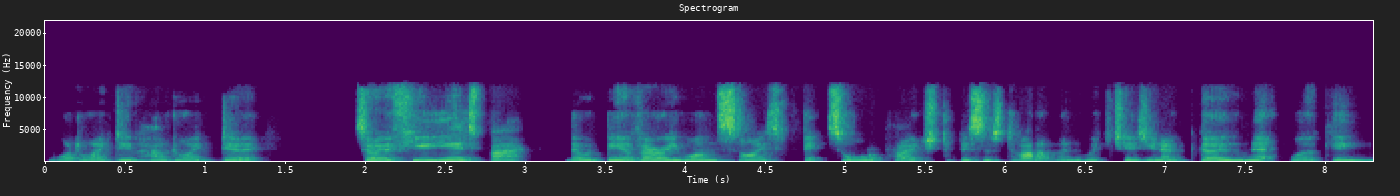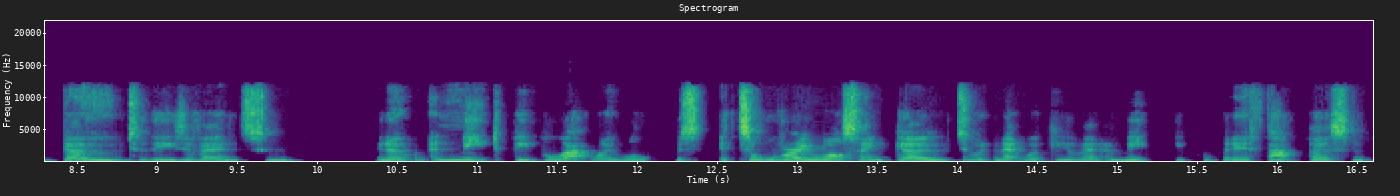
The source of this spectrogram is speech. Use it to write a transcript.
what do I do? How do I do it? So a few years back, there would be a very one size fits all approach to business development, which is, you know, go networking, go to these events and, you know, and meet people that way. Well, it's, it's all very well saying go to a networking event and meet people. But if that person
